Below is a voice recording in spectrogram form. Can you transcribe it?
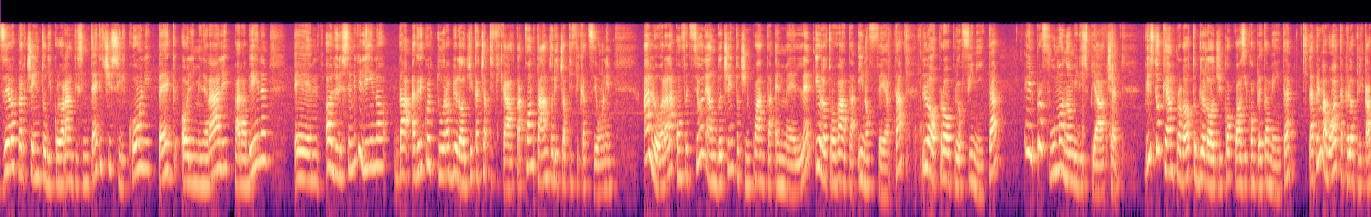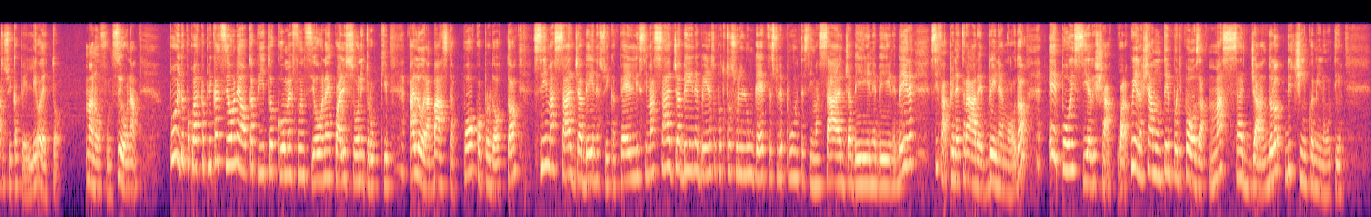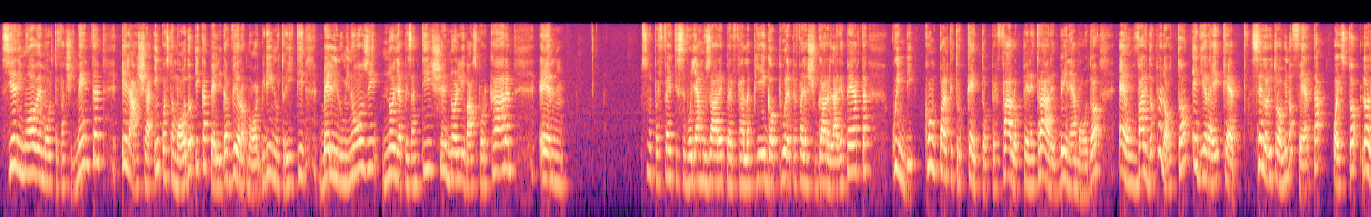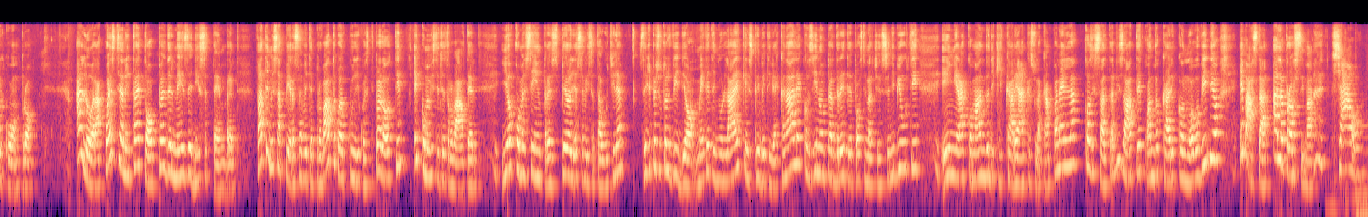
0% di coloranti sintetici, siliconi, PEG, oli minerali, parabene e olio di semi di lino da agricoltura biologica certificata con tanto di certificazioni. Allora la confezione è un 250 ml io l'ho trovata in offerta l'ho proprio finita e il profumo non mi dispiace. Visto che è un prodotto biologico quasi completamente la prima volta che l'ho applicato sui capelli ho detto ma non funziona poi dopo qualche applicazione ho capito come funziona e quali sono i trucchi. Allora basta poco prodotto si massaggia bene sui capelli si massaggia bene bene soprattutto sulle lunghezze sulle punte si massaggia bene bene bene si fa penetrare bene a modo e poi si risciacqua. Quindi lasciamo un tempo di posa massaggiandolo di 5 minuti si rimuove molto facilmente e lascia in questo modo i capelli davvero morbidi, nutriti, belli luminosi, non li appesantisce, non li va a sporcare ehm, sono perfetti se vogliamo usare per fare la piega oppure per farli asciugare all'aria aperta. Quindi con qualche trucchetto per farlo penetrare bene a modo è un valido prodotto e direi che se lo ritrovo in offerta questo lo ricompro allora questi erano i tre top del mese di settembre. Fatemi sapere se avete provato qualcuno di questi prodotti e come vi siete trovate. Io come sempre spero di esservi stata utile. Se vi è piaciuto il video mettetemi un like e iscrivetevi al canale così non perderete le prossime recensioni beauty. E mi raccomando di cliccare anche sulla campanella così sarete avvisate quando carico un nuovo video. E basta, alla prossima, ciao!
